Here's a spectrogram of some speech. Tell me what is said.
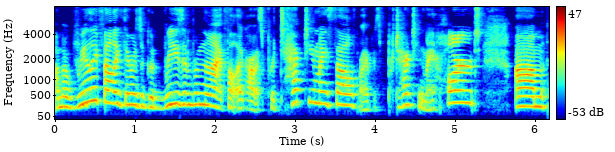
Um, I really felt like there was a good reason from them. I felt like I was protecting myself. I was protecting my heart. Um,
